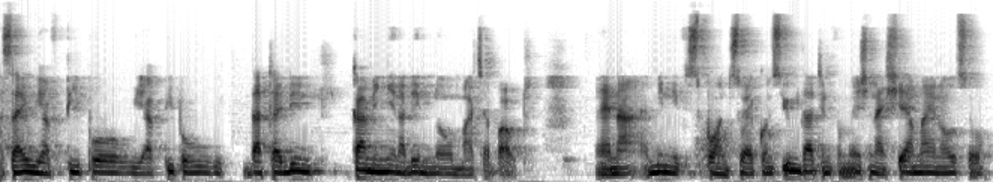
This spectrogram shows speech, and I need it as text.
Say we have people we have people who, that i didn't coming in i didn't know much about. And i, I mean it's sponge so i consume that information i share mine also.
